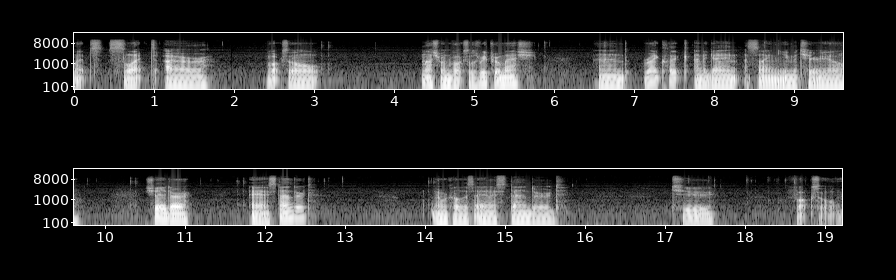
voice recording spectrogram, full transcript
Let's select our voxel MASH 1 Voxels Repro Mesh and right click and again assign new material shader AI Standard and we'll call this AI Standard 2 Voxel.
